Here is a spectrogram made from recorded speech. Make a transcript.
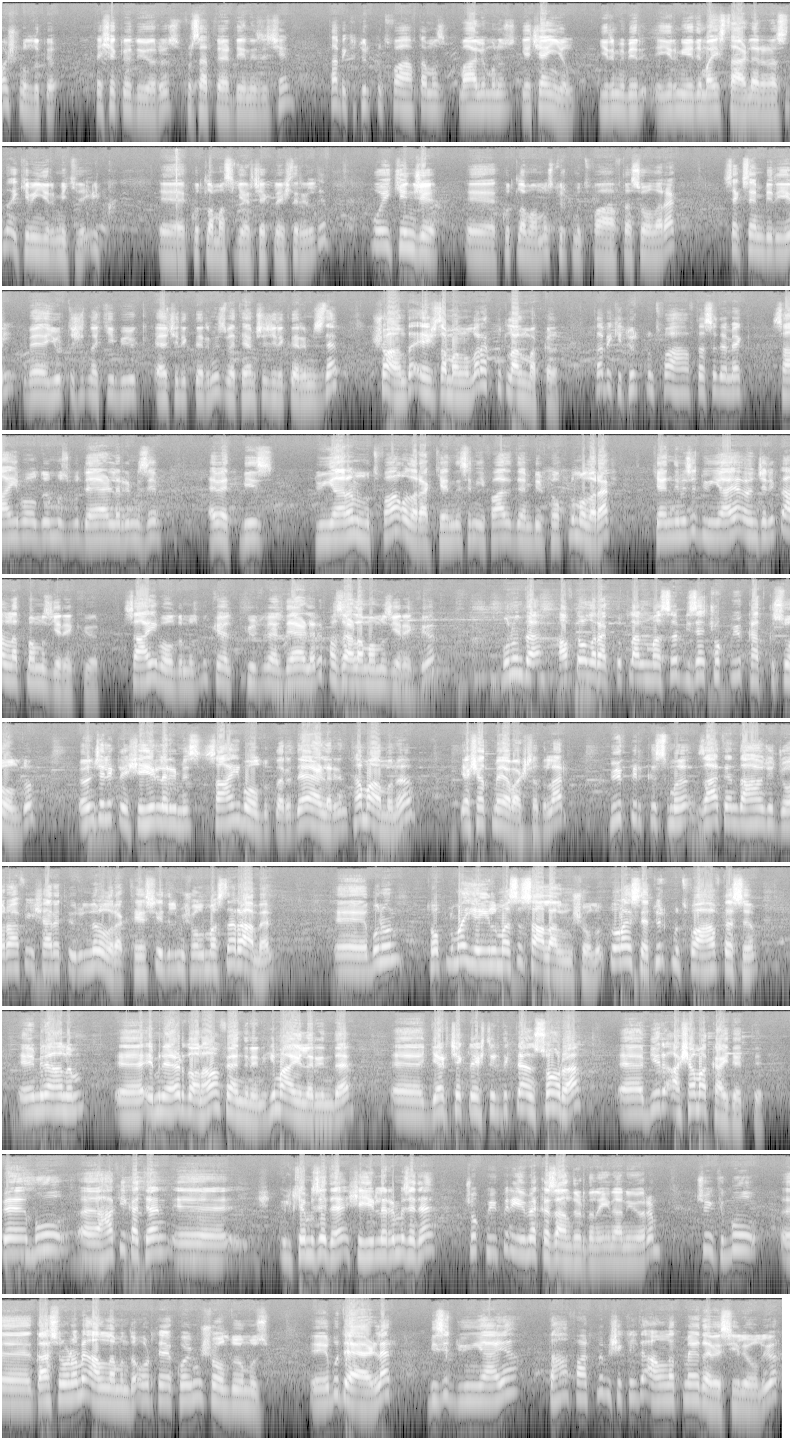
Hoş bulduk. Teşekkür ediyoruz fırsat verdiğiniz için. Tabii ki Türk Mutfağı haftamız malumunuz geçen yıl 21-27 Mayıs tarihleri arasında 2022'de ilk e, kutlaması gerçekleştirildi. Bu ikinci e, kutlamamız Türk Mutfağı Haftası olarak 81 il ve yurt dışındaki büyük elçiliklerimiz ve temsilciliklerimizde şu anda eş zaman olarak kutlanmaktadır. Tabii ki Türk Mutfağı Haftası demek sahip olduğumuz bu değerlerimizi evet biz dünyanın mutfağı olarak kendisini ifade eden bir toplum olarak kendimizi dünyaya öncelikle anlatmamız gerekiyor. Sahip olduğumuz bu kültürel değerleri pazarlamamız gerekiyor. Bunun da hafta olarak kutlanması bize çok büyük katkısı oldu. Öncelikle şehirlerimiz sahip oldukları değerlerin tamamını yaşatmaya başladılar. Büyük bir kısmı zaten daha önce coğrafi işaretli ürünler olarak tescil edilmiş olmasına rağmen e, bunun topluma yayılması sağlanmış oldu. Dolayısıyla Türk Mutfağı Haftası Emine Hanım, e, Emine Erdoğan hanımefendinin himayelerinde e, gerçekleştirdikten sonra e, bir aşama kaydetti. Ve bu e, hakikaten e, ülkemize de, şehirlerimize de çok büyük bir ivme kazandırdığına inanıyorum. Çünkü bu e, gastronomi anlamında ortaya koymuş olduğumuz e, bu değerler bizi dünyaya daha farklı bir şekilde anlatmaya da vesile oluyor.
